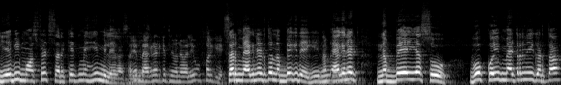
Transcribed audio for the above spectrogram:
ये भी मॉसफेट सर्किट में ही मिलेगा ये। सर मैग्नेट कितनी होने वाली है ऊपर की? सर मैग्नेट तो नब्बे की रहेगी। मैग्नेट नब्बे या सौ वो कोई मैटर नहीं करता।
